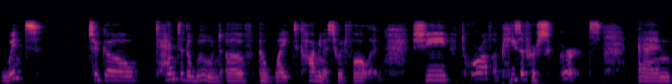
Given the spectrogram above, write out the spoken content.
went to go tend to the wound of a white communist who had fallen. She tore off a piece of her skirt and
